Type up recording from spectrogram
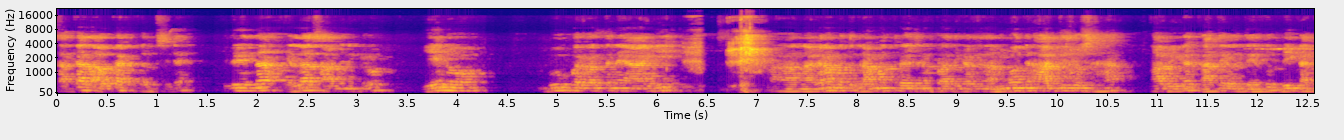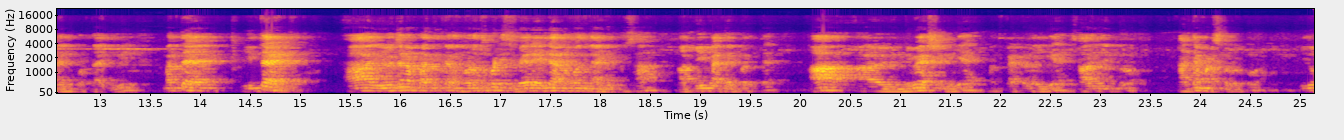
ಸರ್ಕಾರ ಅವಕಾಶ ಕಲ್ಪಿಸಿದೆ. ಇದರಿಂದ ಎಲ್ಲ ಸಾರ್ವಜನಿಕರು ಏನು ಭೂ ಪರಿವರ್ತನೆ ಆಗಿ ನಗರ ಮತ್ತು ಗ್ರಾಮಾಂತರ ಯೋಜನಾ ಪ್ರಾಧಿಕಾರದಿಂದ ಅನುಮೋದನೆ ಆಗಿದ್ರು ಸಹ ನಾವೀಗ ಖಾತೆಗಳು ತೆಗೆದು ಬಿ ಖಾತೆಯಲ್ಲಿ ಕೊಡ್ತಾ ಇದ್ವಿ ಮತ್ತೆ ಇತರೆ, ಆ ಯೋಜನಾ ಪ್ರಾಧಿಕಾರ ಹೊರತುಪಡಿಸಿ ಬೇರೆ ಎಲ್ಲೇ ಅನುಮೋದನೆ ಆಗಿದ್ರು ಸಹ ಆ ಬಿ ಖಾತೆಗೆ ಬರುತ್ತೆ. ಆ ನಿವೇಶನಿಗೆ ಮತ್ತು ಕಟ್ಟಡಗಳಿಗೆ ಸಾರ್ವಜನಿಕರು ಖಾತೆ ಮಾಡಿಸ್ಕೋಬೇಕು ಇದು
